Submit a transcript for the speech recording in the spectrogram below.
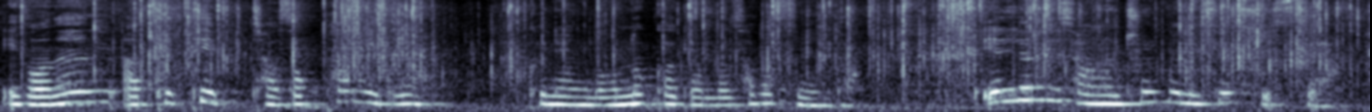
이거는 아트팁 자석판이고요. 그냥 넉넉하게 한번 사봤습니다. 1년 이상은 충분히 쓸 수 있어요.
